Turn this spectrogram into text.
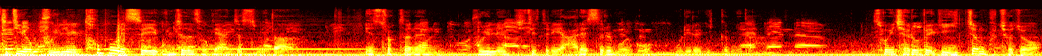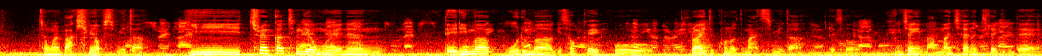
드디어 911 터보 S의 운전석에 앉았습니다. 인스트럭터는 911 GT3 RS를 몰고 우리를 이끕니다. 소위 제로백이 2.9초죠. 정말 막힘이 없습니다. 이 트랙 같은 경우에는 내리막, 오르막이 섞여 있고 블라이드 코너도 많습니다. 그래서 굉장히 만만치 않은 트랙인데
